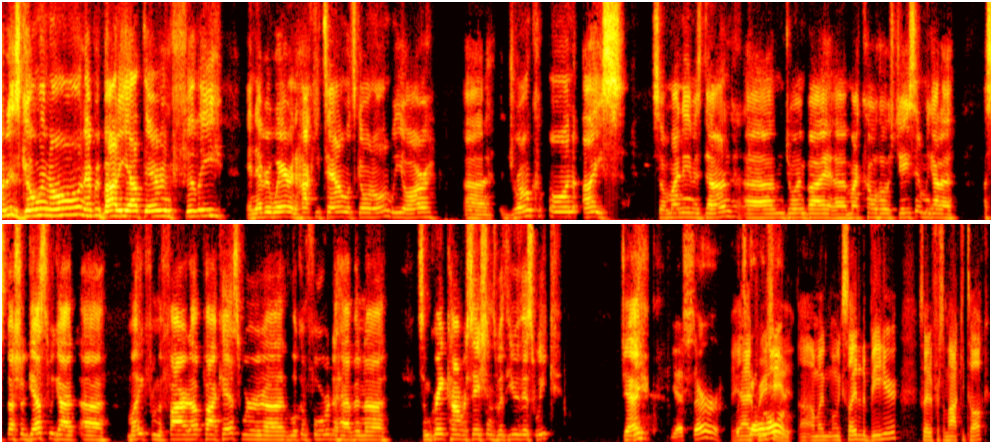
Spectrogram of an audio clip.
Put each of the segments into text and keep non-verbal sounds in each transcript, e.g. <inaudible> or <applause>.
What is going on, everybody out there in Philly and everywhere in Hockey Town? What's going on? We are uh, drunk on ice. So my name is Don. Uh, I'm joined by uh, my co-host Jason. We got a, a special guest. We got uh, Mike from the Fired Up podcast. We're uh, looking forward to having uh, some great conversations with you this week. Jay. Yes, sir. What's yeah, I appreciate on? it. Uh, I'm, I'm excited to be here. Excited for some hockey talk.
